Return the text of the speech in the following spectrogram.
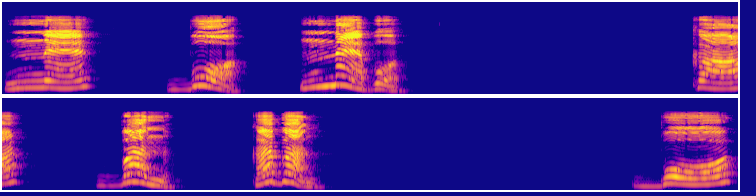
Небо. Небо. Кабан. Кабан. Бобер.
